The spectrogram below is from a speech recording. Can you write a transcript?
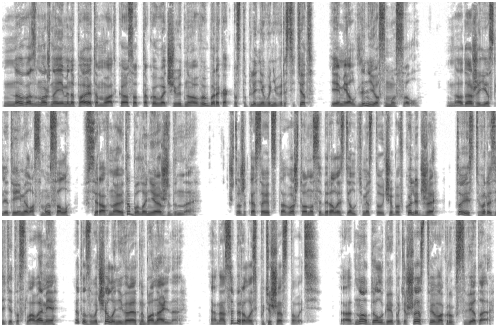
но, возможно, именно поэтому отказ от такого очевидного выбора, как поступление в университет, имел для неё смысл. Но даже если это имело смысл, всё равно это было неожиданно. Что же касается того, что она собиралась сделать вместо учебы в колледже, то есть выразить это словами, это звучало невероятно банально. Она собиралась путешествовать. Одно долгое путешествие вокруг света.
